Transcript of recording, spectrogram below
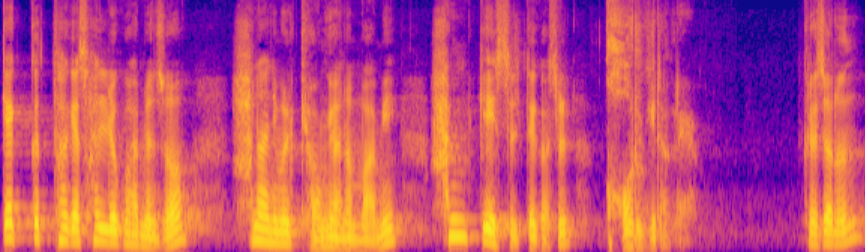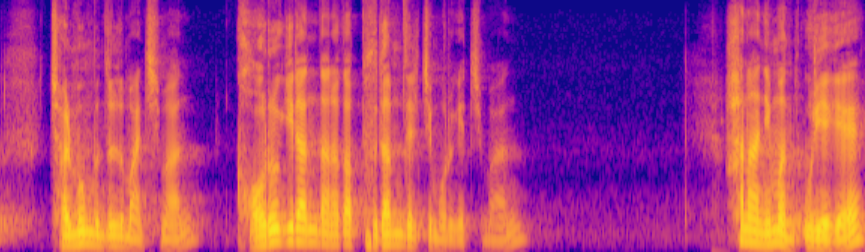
깨끗하게 살려고 하면서 하나님을 경외하는 마음이 함께 있을 때 그것을 거룩이라 그래요. 그래서 저는 젊은 분들도 많지만 거룩이란 단어가 부담될지 모르겠지만 하나님은 우리에게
